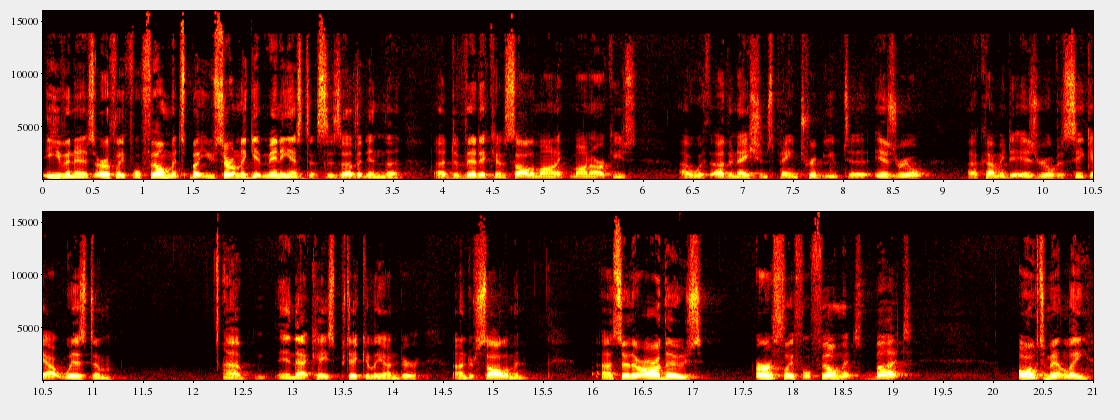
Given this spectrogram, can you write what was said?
even in its earthly fulfillments, but you certainly get many instances of it in the uh, Davidic and Solomonic monarchies uh, with other nations paying tribute to Israel, uh, coming to Israel to seek out wisdom, uh, in that case, particularly under, under Solomon. Uh, so there are those earthly fulfillments, but ultimately,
